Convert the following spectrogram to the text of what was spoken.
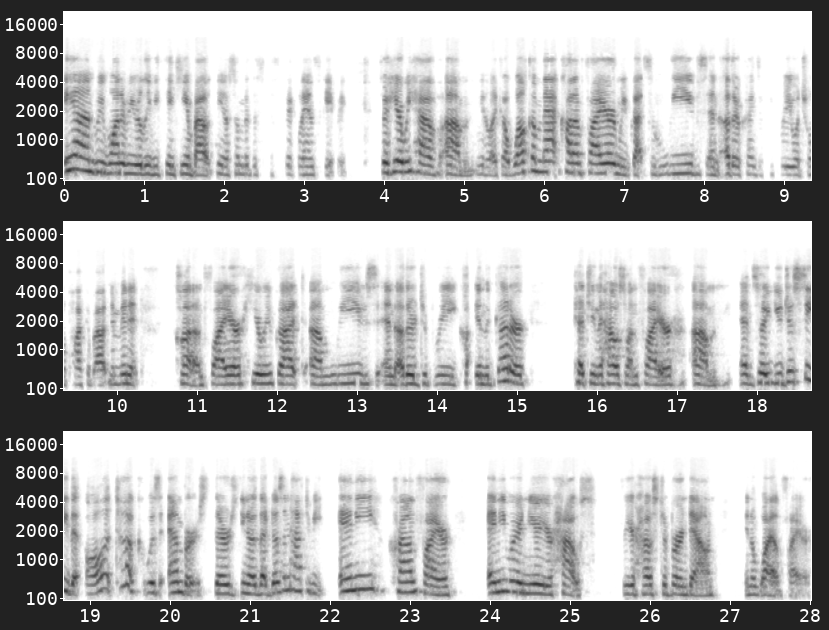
And we want to be really be thinking about, you know, some of the specific landscaping. So here we have, um, you know, like a welcome mat caught on fire, and we've got some leaves and other kinds of debris, which we'll talk about in a minute, caught on fire. Here we've got um, leaves and other debris in the gutter catching the house on fire. Um, and so you just see that all it took was embers. There's, you know, there doesn't have to be any crown fire anywhere near your house for your house to burn down in a wildfire.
